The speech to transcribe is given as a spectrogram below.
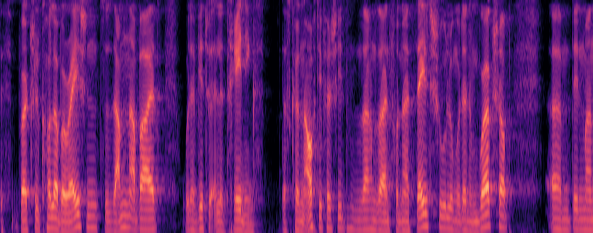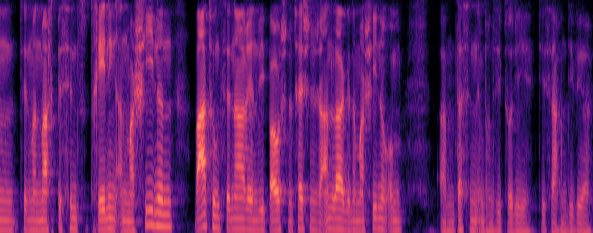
ist Virtual Collaboration, Zusammenarbeit oder virtuelle Trainings. Das können auch die verschiedensten Sachen sein, von einer Sales-Schulung oder einem Workshop, ähm, den, man, den man macht, bis hin zu Training an Maschinen Wartungsszenarien, wie baue ich eine technische Anlage, eine Maschine um. Ähm, das sind im Prinzip so die, die Sachen, die wir,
